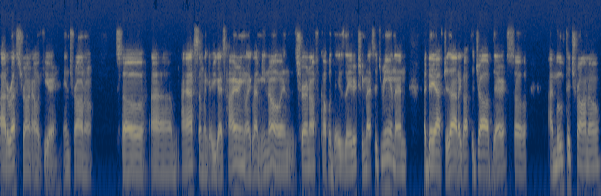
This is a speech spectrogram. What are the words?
at a restaurant out here in Toronto, So um, I asked them like, "Are you guys hiring? Like, let me know." And sure enough, a couple days later, she messaged me, and then a day after that, I got the job there. So I moved to Toronto.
